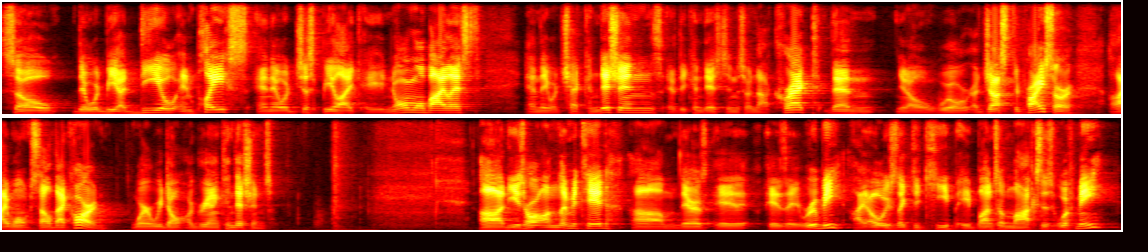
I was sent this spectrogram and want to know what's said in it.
So there would be a deal in place and it would just be like a normal buy list and they would check conditions. If the conditions are not correct, then you know we'll adjust the price, or I won't sell that card where we don't agree on conditions. Uh, these are unlimited. Um, there's a, is a ruby. I always like to keep a bunch of moxes with me.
